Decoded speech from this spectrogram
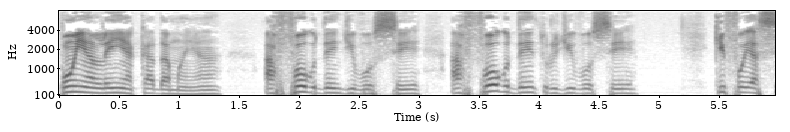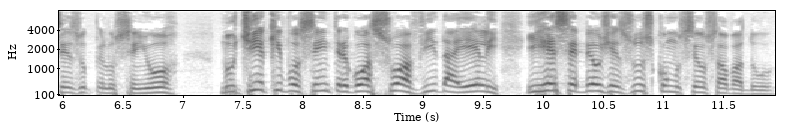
Lenha a cada manhã. Há fogo dentro de você, há fogo dentro de você, que foi aceso pelo Senhor no dia que você entregou a sua vida a Ele e recebeu Jesus como seu Salvador.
